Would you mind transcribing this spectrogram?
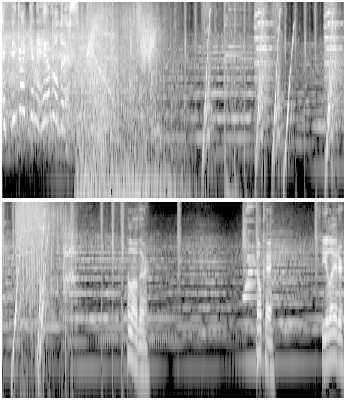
I think I can handle this. Hello there. Okay. See you later.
